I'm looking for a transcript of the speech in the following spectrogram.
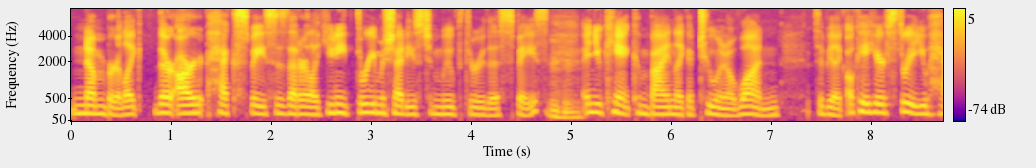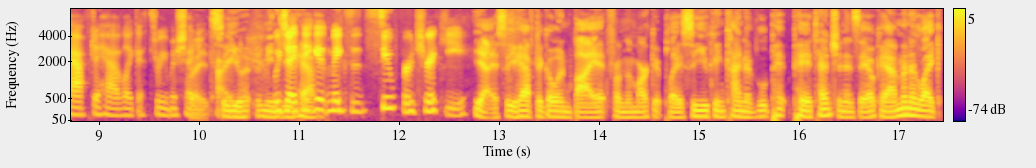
number. Like there are hex spaces that are like you need three machetes to move through this space, Mhm. and you can't combine like a two and a one to be like, okay, here's three. You have to have like a three machete Right. card, So you, it means which I think it makes it super tricky. Yeah, so you have to go and buy it from the marketplace. So you can kind of pay, attention and say, okay, I'm going to like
